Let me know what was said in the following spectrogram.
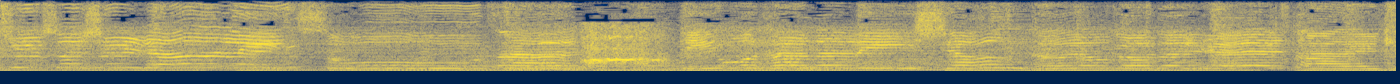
曲算是人灵素在。你我他的理想，各有各的月台，祝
